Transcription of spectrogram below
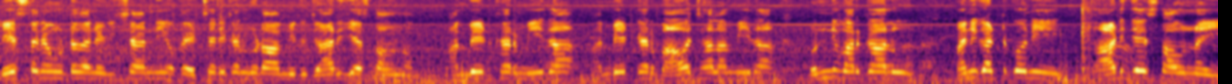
లేస్తూనే ఉంటుందనే విషయాన్ని ఒక హెచ్చరికను కూడా మీకు జారీ చేస్తూ ఉన్నాం. అంబేద్కర్ మీద అంబేద్కర్ భావజాలం మీద కొన్ని వర్గాలు పనిగట్టుకొని దాడి చేస్తూ ఉన్నాయి.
